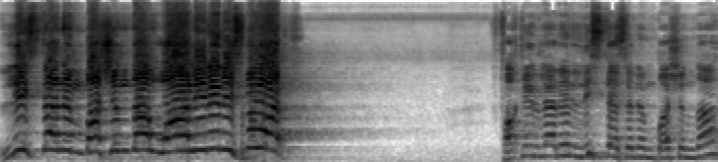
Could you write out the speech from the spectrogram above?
Listenin başında valinin ismi var. Fakirlerin listesinin başında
